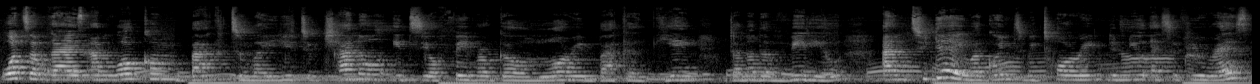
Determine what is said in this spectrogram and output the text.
What's up guys and welcome back to my YouTube channel. It's your favorite girl Lori back again with another video and today we're going to be touring the new SFU Res.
